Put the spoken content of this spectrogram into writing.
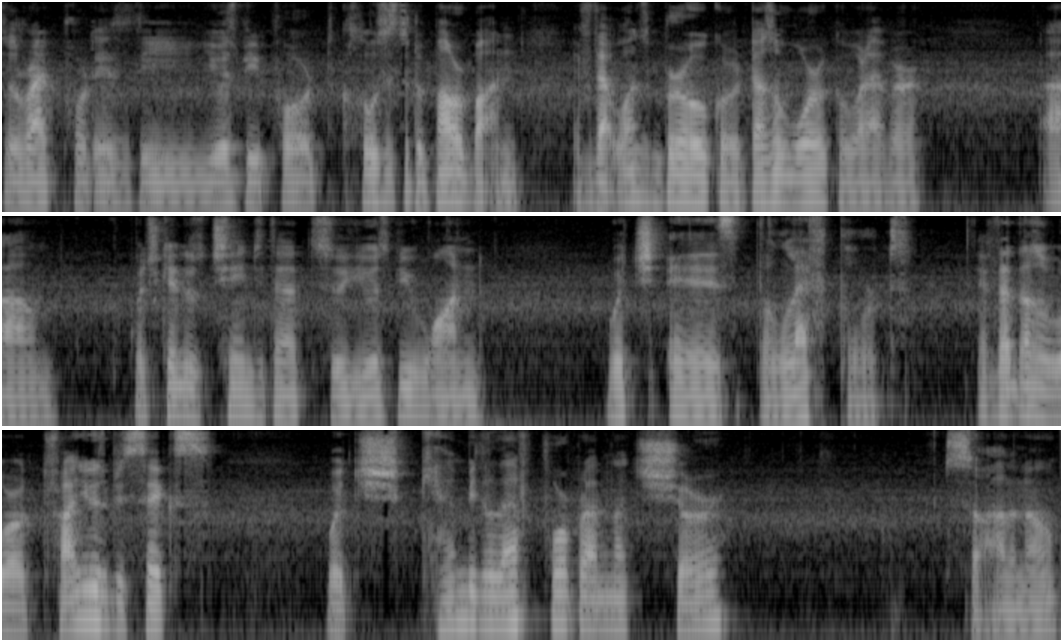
so the right port is the USB port closest to the power button. If that one's broke or doesn't work or whatever um, what you can do is change that to USB 1 which is the left port if that doesn't work try USB 6 which can be the left port but I'm not sure. So I don't know.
